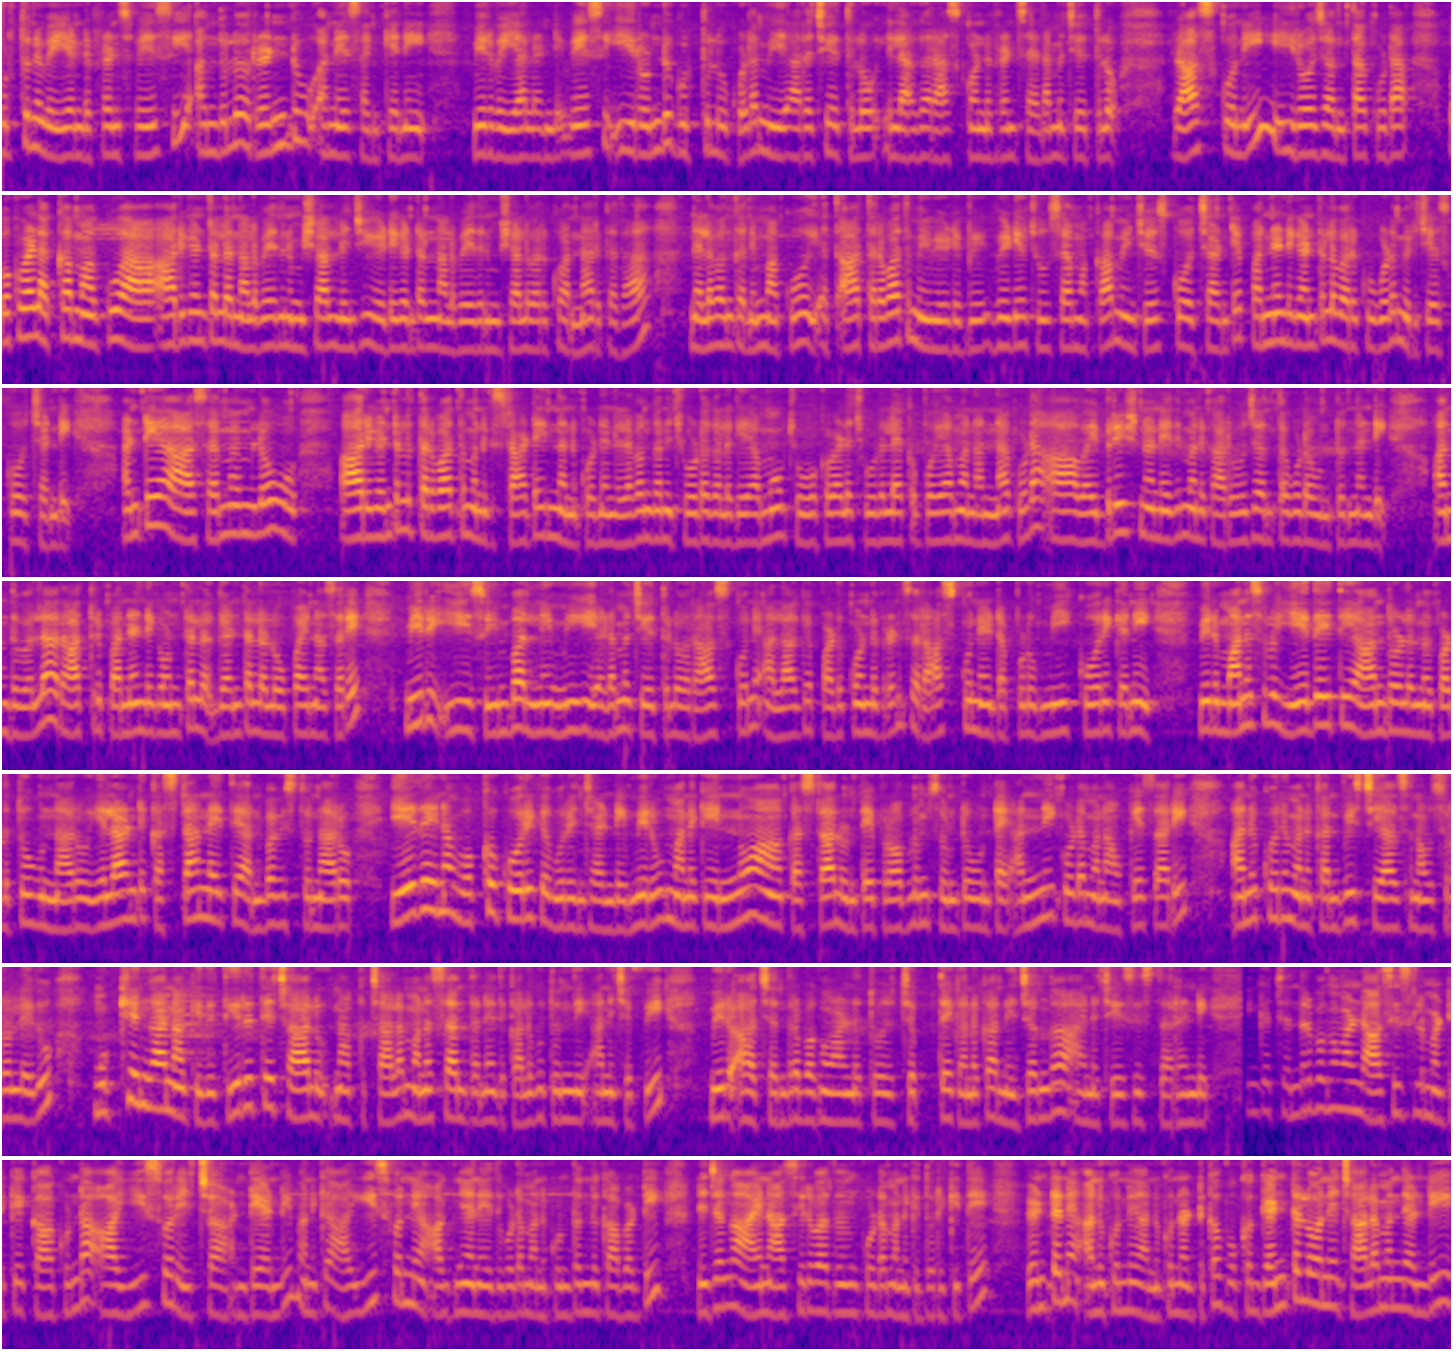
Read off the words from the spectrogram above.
గుర్తుని గుర్తును వేయండి ఫ్రెండ్స్ వేసి అందులో రెండు అనే సంఖ్యని మీరు వేయాలండి. వేసి ఈ రెండు గుర్తులు కూడా మీ అరచేతిలో ఇలాగా రాసుకోండి ఫ్రెండ్స్ ఎడమ చేతిలో రాసుకొని ఈ రోజంతా కూడా. ఒకవేళ అక్క మాకు ఆ ఆరు గంటల నలభై ఐదు నిమిషాల నుంచి ఏడు గంటల నలభై ఐదు నిమిషాల వరకు అన్నారు కదా నెలవంకని మాకు ఆ తర్వాత మేము వీడియో వీడియో చూసామక్క మేము చేసుకోవచ్చా అంటే పన్నెండు గంటల వరకు కూడా మీరు చేసుకోవచ్చండి. అంటే ఆ సమయంలో ఆరు గంటల తర్వాత మనకి స్టార్ట్ అయింది అనుకోండి నిలవంగానే చూడగలిగాము చూ ఒకవేళ చూడలేకపోయామని అన్నా కూడా ఆ వైబ్రేషన్ అనేది మనకి ఆ రోజంతా కూడా ఉంటుందండి. అందువల్ల రాత్రి పన్నెండు గంటల గంటల లోపైనా సరే మీరు ఈ సింబల్ని మీ ఎడమ చేతిలో రాసుకొని అలాగే పడుకోండి ఫ్రెండ్స్ రాసుకునేటప్పుడు మీ కోరికని మీరు మనసులో ఏదైతే ఆందోళన పడుతూ ఉన్నారో ఎలాంటి కష్టాన్ని అయితే అనుభవిస్తున్నారో ఏదైనా ఒక్క కోరిక గురించండి. మీరు మనకి ఎన్నో కష్టాలు ఉంటాయి ప్రాబ్లమ్స్ ఉంటూ ఉంటాయి అన్నీ కూడా మనం ఒకేసారి అనుకొని మనం కన్విన్స్ చేయాల్సిన అవసరం లేదు. ముఖ్యంగా నాకు ఇది తీరితే చాలు నాకు చాలా మనశ్శాంతి అనేది కలుగుతుంది అని చెప్పి మీరు ఆ చంద్రభగవానుడితో చెప్తే కనుక నిజంగా ఆయన చేసిస్తారండి. ఇంకా చంద్రభగవానుడి ఆశీస్సుల మట్టుకే కాకుండా ఆ ఈశ్వర ఇచ్చ అంటే అండి మనకి ఆ ఈశ్వరుని ఆజ్ఞ అనేది కూడా మనకు ఉంటుంది కాబట్టి నిజంగా ఆయన ఆశీర్వాదం కూడా మనకి దొరికితే వెంటనే అనుకుని అనుకున్నట్టుగా ఒక గంటలోనే చాలామంది అండి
